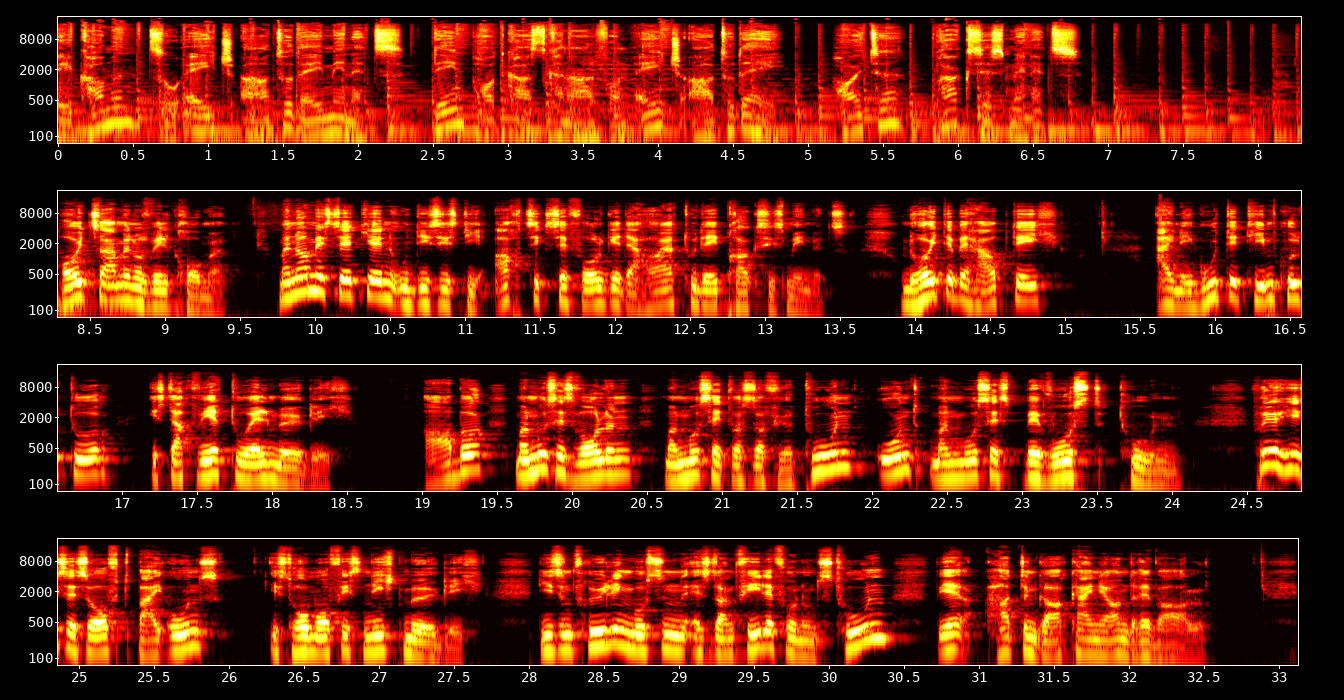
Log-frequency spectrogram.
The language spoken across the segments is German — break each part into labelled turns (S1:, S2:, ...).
S1: Willkommen zu HR Today Minutes, dem Podcast-Kanal von HR Today. Heute Praxis Minutes.
S2: Heute zusammen und willkommen. Mein Name ist Etienne und dies ist die 80. Folge der HR Today Praxis Minutes. Und heute behaupte ich, eine gute Teamkultur ist auch virtuell möglich. Aber man muss es wollen, man muss etwas dafür tun und man muss es bewusst tun. Früher hieß es oft, bei uns ist Homeoffice nicht möglich. Diesen Frühling mussten es dann viele von uns tun, wir hatten gar keine andere Wahl.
